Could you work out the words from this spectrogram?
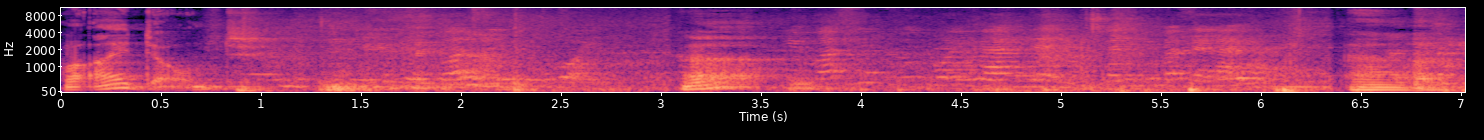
Well, I don't. Huh? Uh,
